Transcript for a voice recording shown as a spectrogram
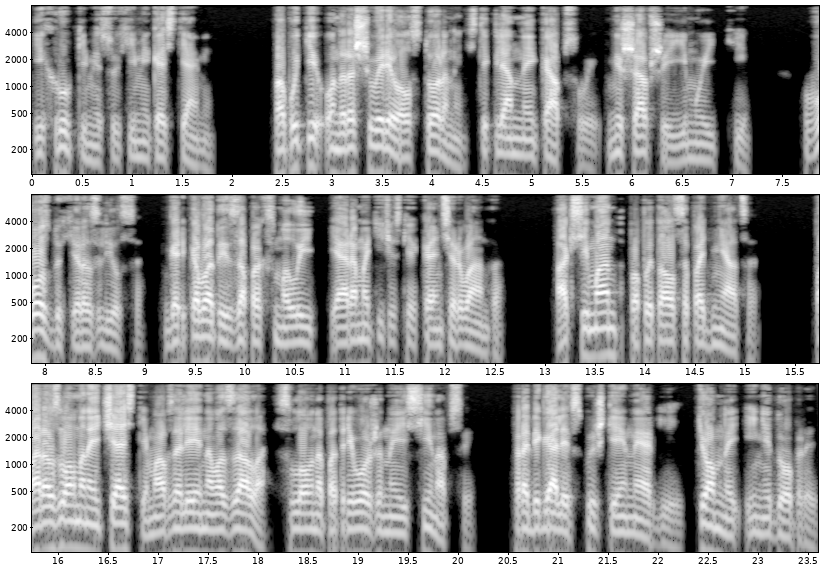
и хрупкими сухими костями. По пути он расшвыривал в стороны стеклянные капсулы, мешавшие ему идти. В воздухе разлился горьковатый запах смолы и ароматических консервантов. Оксимант попытался подняться. По разломанной части мавзолейного зала, словно потревоженные синапсы, пробегали вспышки энергии, темной и недоброй.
